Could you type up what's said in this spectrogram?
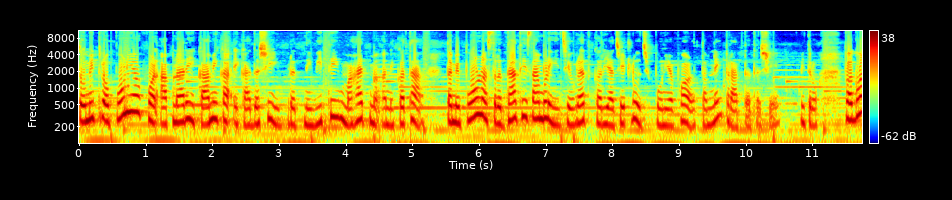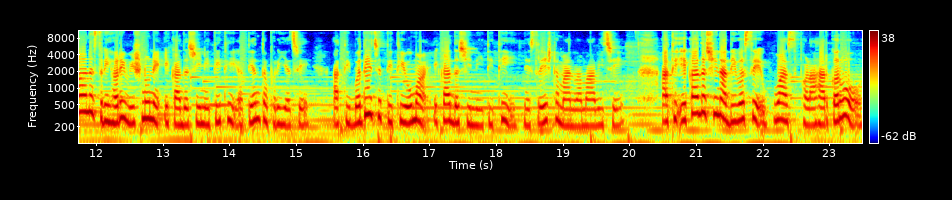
તો મિત્રો પુણ્ય ફળ આપનારી કામિકા એકાદશી વ્રતની વિધિ મહાત્મ્ય અને કથા તમે પૂર્ણ શ્રદ્ધાથી સાંભળી જે વ્રત કર્યા જેટલું જ પુણ્ય ફળ તમને પ્રાપ્ત થશે. મિત્રો, ભગવાન શ્રી હરિ વિષ્ણુને એકાદશીની તિથિ અત્યંત પ્રિય છે. આથી બધી જ તિથિઓમાં એકાદશીની તિથિને શ્રેષ્ઠ માનવામાં આવી છે. આથી એકાદશીના દિવસે ઉપવાસ ફળાહાર કરવો,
